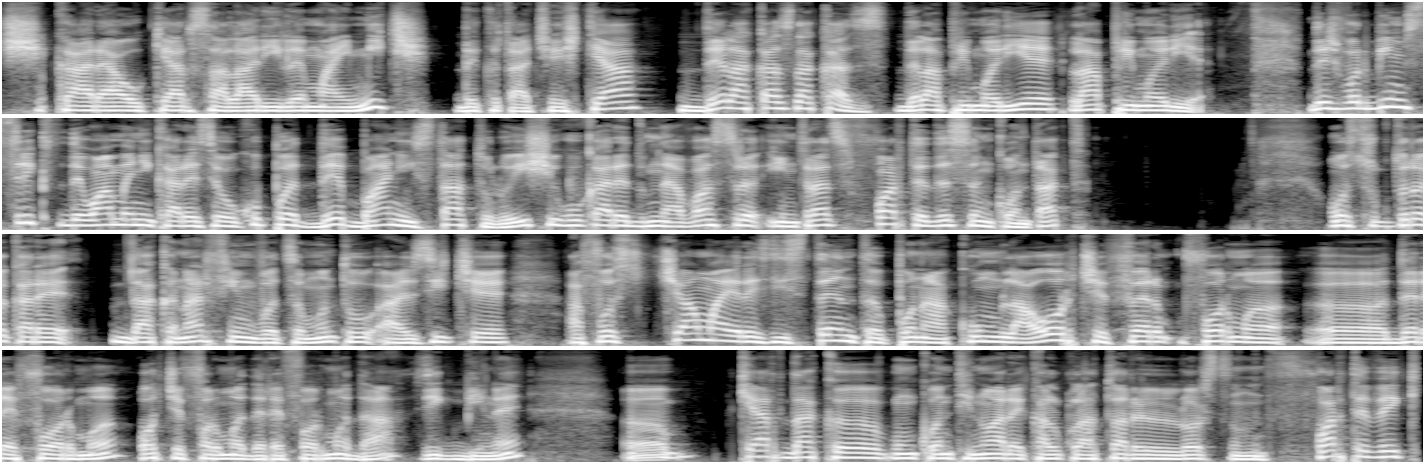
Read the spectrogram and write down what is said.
și care au chiar salariile mai mici decât aceștia, de la caz la caz, de la primărie la primărie. Deci vorbim strict de oamenii care se ocupă de banii statului și cu care dumneavoastră intrați foarte des în contact o structură care, dacă n-ar fi învățământul, aș zice, a fost cea mai rezistentă până acum la orice formă uh, de reformă, orice formă de reformă, da, zic bine, uh, chiar dacă în continuare calculatoarele lor sunt foarte vechi,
